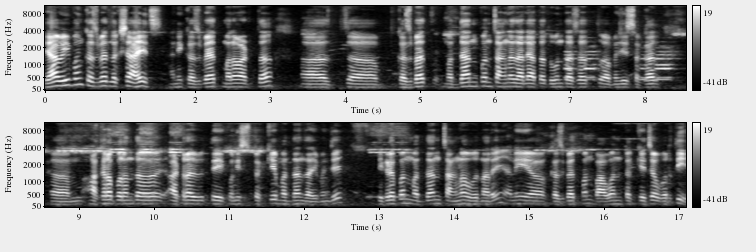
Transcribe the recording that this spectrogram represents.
यावेळी पण कसब्यात लक्ष आहेच आणि कसब्यात मला वाटतं कसब्यात मतदान पण चांगलं झालं आता दोन तासात म्हणजे सकाळ अकरापर्यंत अठरा ते एकोणीस टक्के मतदान झाले. म्हणजे तिकडे पण मतदान चांगलं होणार आहे आणि कसब्यात पण बावन्न टक्केच्या वरती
